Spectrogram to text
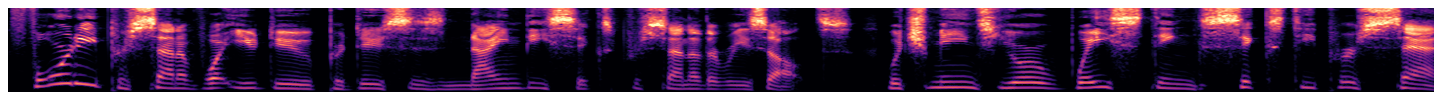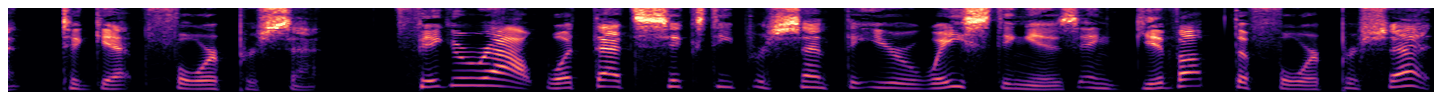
40% of what you do produces 96% of the results, which means you're wasting 60% to get 4% figure out what that 60% that you're wasting is and give up the 4%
